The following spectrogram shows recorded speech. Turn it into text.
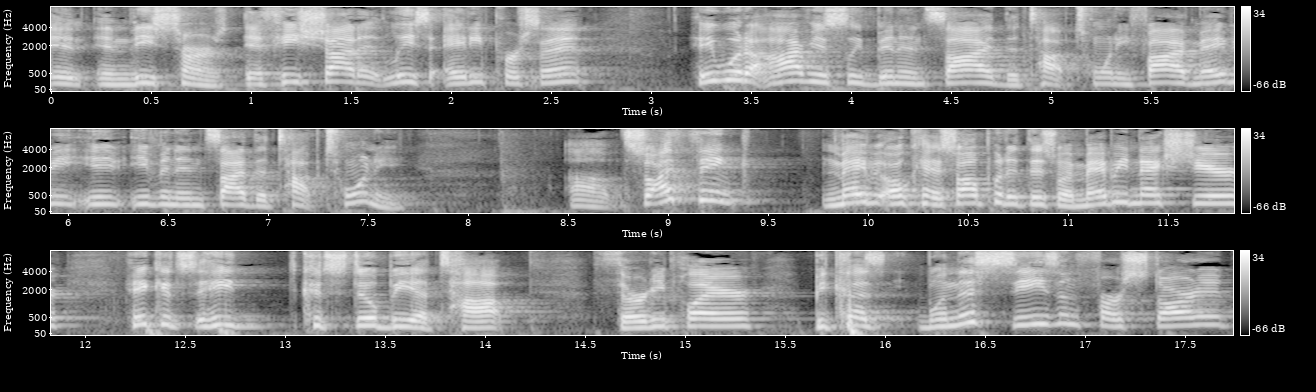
in, in these terms, if he shot at least 80%, he would have obviously been inside the top 25, maybe even inside the top 20. Uh, so I think maybe okay. So I'll put it this way: maybe next year he could he could still be a top 30 player because when this season first started,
